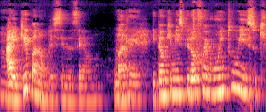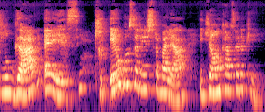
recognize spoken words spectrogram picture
Hum. A equipa não precisa ser ela. Né? Ok. Então, o que me inspirou foi muito isso: que lugar é esse que eu gostaria de trabalhar e que eu não quero sair daqui.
